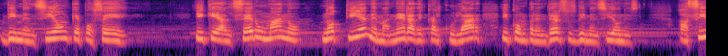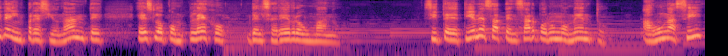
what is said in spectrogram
dimensión que posee, y que al ser humano no tiene manera de calcular y comprender sus dimensiones. Así de impresionante es lo complejo del cerebro humano. Si te detienes a pensar por un momento, aún así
